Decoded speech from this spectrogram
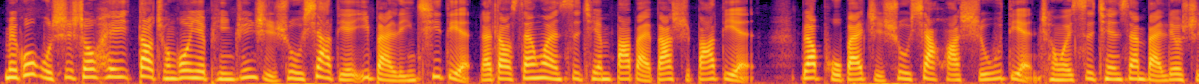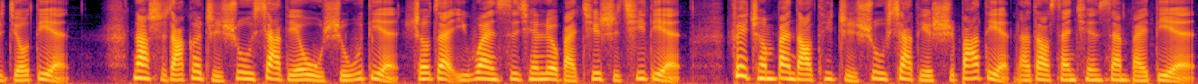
美国股市收黑，道琼工业平均指数下跌一百零七点，来到三万四千八百八十八点；标普白指数下滑十五点，成为四千三百六十九点。纳斯达克指数下跌五十五点，收在一万四千六百七十七点。费城半导体指数下跌十八点，来到三千三百点。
